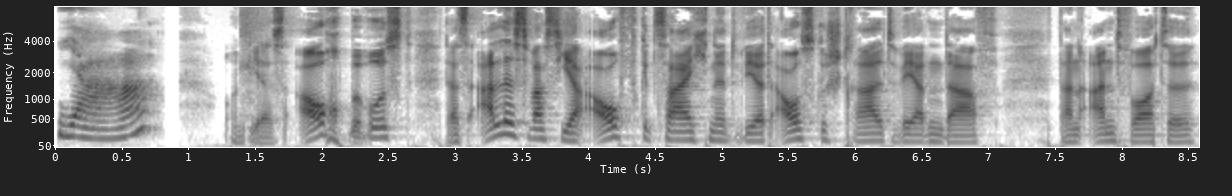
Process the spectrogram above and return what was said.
Ja. Und dir ist auch bewusst, dass alles, was hier aufgezeichnet wird, ausgestrahlt werden darf dann antworte,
